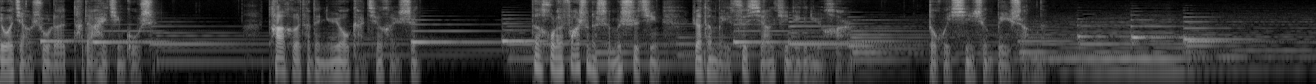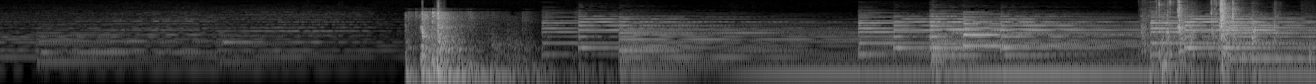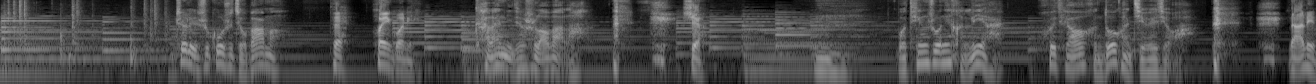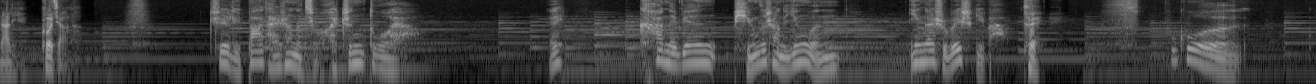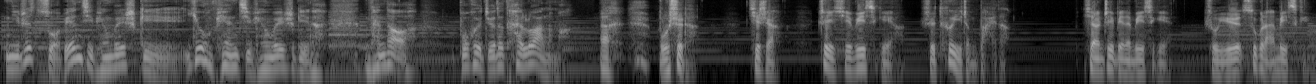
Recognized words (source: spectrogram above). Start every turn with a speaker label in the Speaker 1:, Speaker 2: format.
Speaker 1: 给我讲述了他的爱情故事。他和他的女友感情很深，但后来发生了什么事情，让他每次想起那个女孩，都会心生悲伤呢？
Speaker 2: 这里是故事酒吧吗？
Speaker 1: 对，欢迎光临。
Speaker 2: 看来你就是老板了。
Speaker 1: 是啊，
Speaker 2: 嗯，我听说你很厉害，会调很多款鸡尾酒啊。
Speaker 1: 哪里哪里，过奖了。
Speaker 2: 这里吧台上的酒还真多呀。哎，看那边瓶子上的英文，应该是威士忌吧？
Speaker 1: 对，
Speaker 2: 不过，你这左边几瓶威士忌，右边几瓶威士忌呢？难道不会觉得太乱了吗？
Speaker 1: 啊，不是的，其实啊，这些威士忌啊是特意这么摆的。像这边的威士忌属于苏格兰威士忌，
